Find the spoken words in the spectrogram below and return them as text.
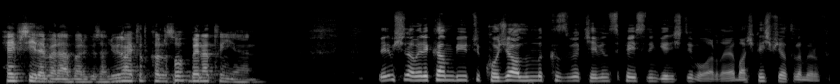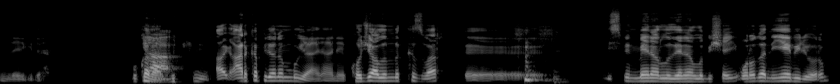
Hepsiyle beraber güzel. United Colors of Benetton yani. Benim için American Beauty koca alımlı kız ve Kevin Spacey'nin gençliği bu arada ya. Başka hiçbir şey hatırlamıyorum filmle ilgili. Bu kadar. Ya. Bütün, ar- arka planım bu yani. Hani koca alımlı kız var. Ee, ismi Menalı Lenalı bir şey. Onu da niye biliyorum?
